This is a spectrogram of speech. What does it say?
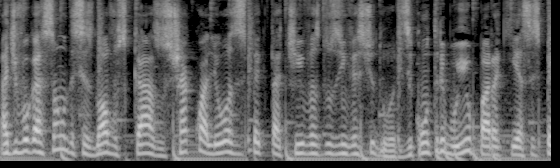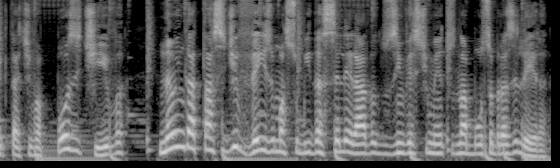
A divulgação desses novos casos chacoalhou as expectativas dos investidores e contribuiu para que essa expectativa positiva não engatasse de vez uma subida acelerada dos investimentos na Bolsa Brasileira,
